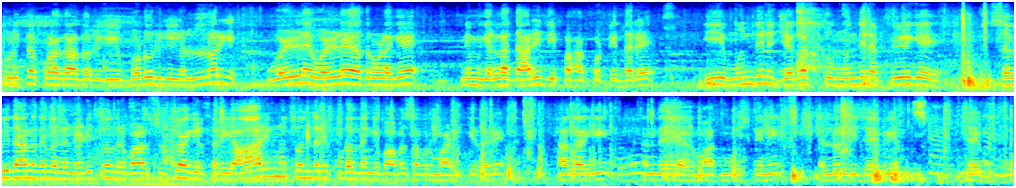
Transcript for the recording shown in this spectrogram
ತುಳಿತಕ್ಕೊಳಗಾದವರಿಗೆ, ಬಡವರಿಗೆ, ಎಲ್ಲರಿಗೆ ಒಳ್ಳೆ ಒಳ್ಳೆ ಅದರೊಳಗೆ ನಿಮಗೆಲ್ಲ ದಾರಿದೀಪ ಹಾಕ್ಕೊಟ್ಟಿದ್ದಾರೆ ಈ ಮುಂದಿನ ಜಗತ್ತು, ಮುಂದಿನ ಪೀಳಿಗೆ ಸಂವಿಧಾನದ ಮೇಲೆ ನಡೀತು ಅಂದರೆ ಭಾಳ ಸುಖವಾಗಿರ್ತಾರೆ. ಯಾರಿಗೂ ತೊಂದರೆ ಕೊಡಲ್ದಂಗೆ ಬಾಬಾ ಸಾಹೇಬರು ಮಾಡಿಕ್ಕಿದ್ದಾರೆ. ಹಾಗಾಗಿ ಅಂದರೆ ಎರಡು ಮಾತು ಮುಗಿಸ್ತೀನಿ. ಎಲ್ಲರಿಗೂ ಜೈ ಭೀಮ್ ಜೈ ಭೀಮ್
